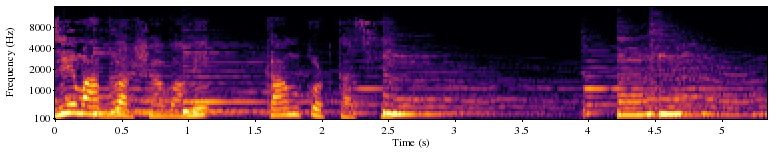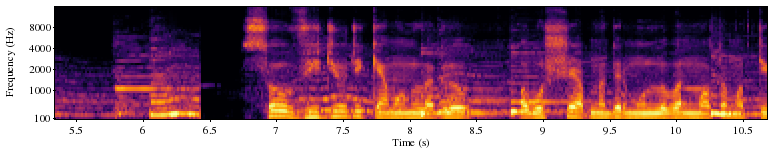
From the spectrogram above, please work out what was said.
জি মাতবার সাহেব আমি কাম করতেছি। সো ভিডিওটি কেমন লাগল? অবশ্যই আপনাদের মূল্যবান মতামতটি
